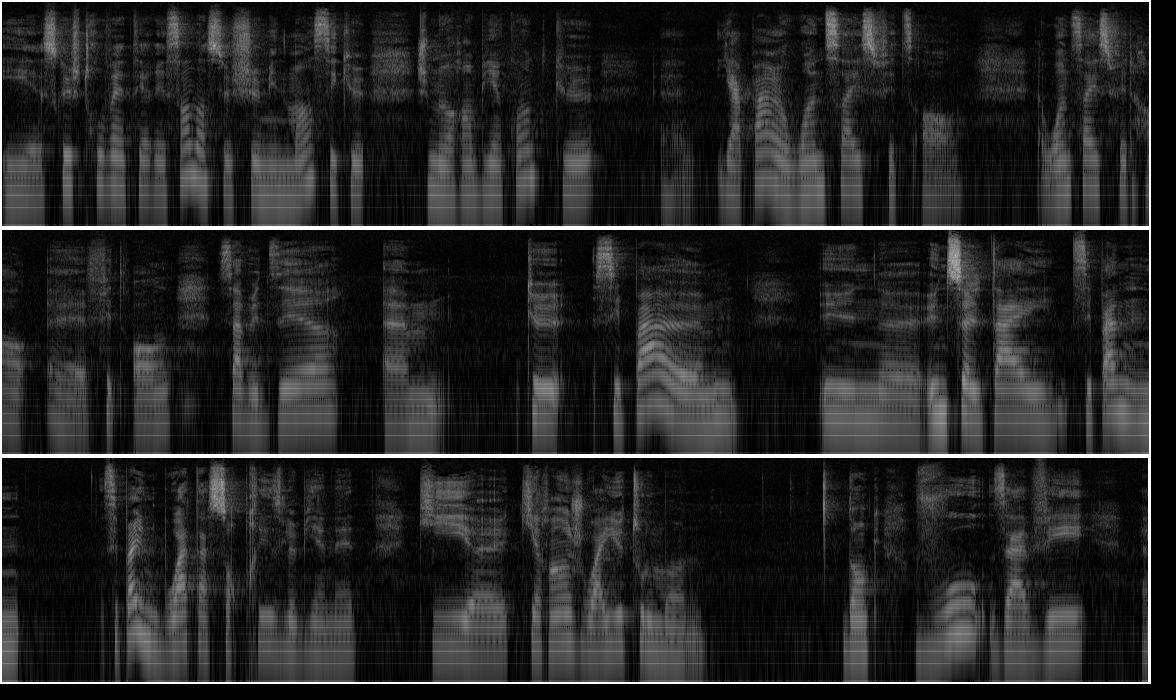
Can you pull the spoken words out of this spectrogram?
Et euh, ce que je trouve intéressant dans ce cheminement, c'est que je me rends bien compte que il euh, n'y a pas un one size fits all. One size fit all, fit all ça veut dire que c'est pas une, euh, une seule taille. C'est pas c'est pas une boîte à surprise le bien-être qui, euh, qui rend joyeux tout le monde. Donc, vous avez euh,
